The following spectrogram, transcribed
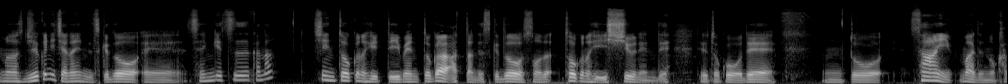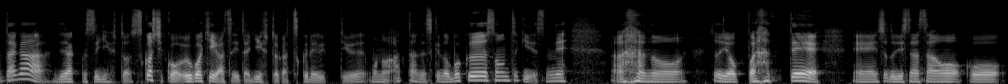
まあ、19日じゃないんですけど、えー、先月かな？新トークの日ってイベントがあったんですけど、そのトークの日1周年でっていうところで、うんと、3位までの方がデラックスギフト、少しこう動きがついたギフトが作れるっていうものがあったんですけど、僕、その時ですね、あの、ちょっと酔っ払って、えー、ちょっとリスナーさんをこ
